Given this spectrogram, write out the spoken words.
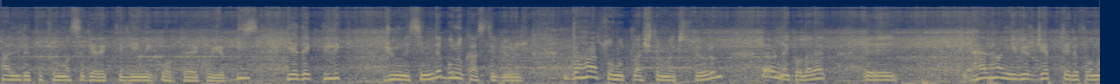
halde tutulması gerekliliğini ortaya koyuyor. Biz yedeklilik cümlesinde bunu kastediyoruz. Daha somutlaştırmak istiyorum. Örnek olarak e, herhangi bir cep telefonu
